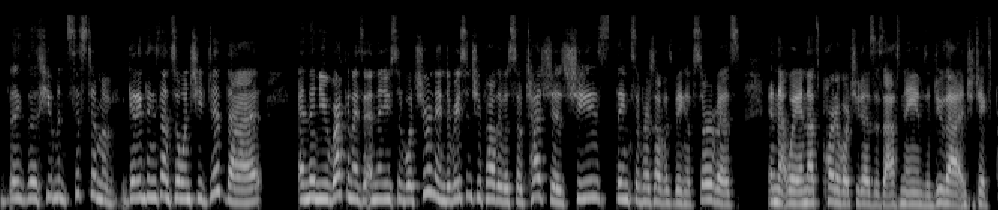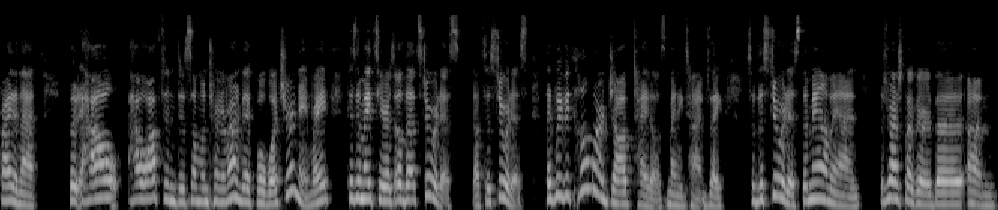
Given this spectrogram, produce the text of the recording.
the the human system of getting things done. So when she did that, and then you recognize it, and then you said, "What's your name?" The reason she probably was so touched is she thinks of herself as being of service in that way, and that's part of what she does is ask names and do that, and she takes pride in that. But how how often does someone turn around and be like, "Well, what's your name?" Right? Because it might her as, "Oh, that's stewardess. That's a stewardess." Like we become our job titles many times. Like so, the stewardess, the mailman, the trash collector, the um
